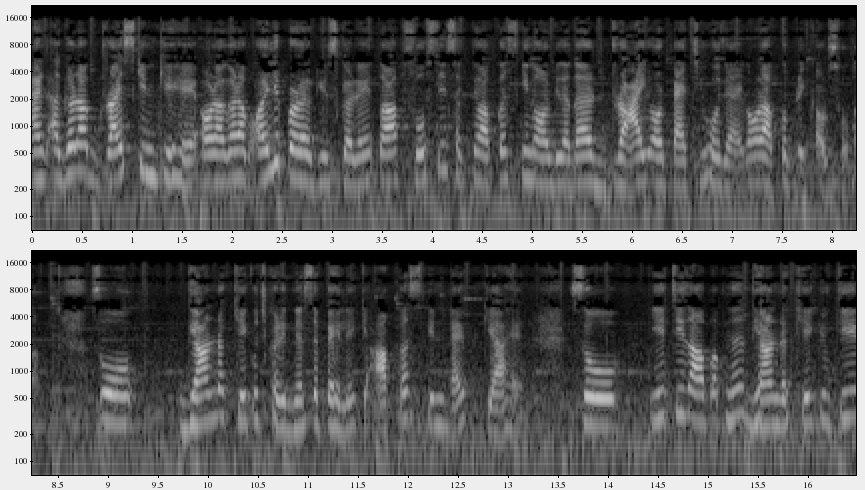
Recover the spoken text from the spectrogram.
एंड अगर आप ड्राई स्किन के हैं और अगर आप ऑयली प्रोडक्ट यूज़ कर तो आप सोच नहीं सकते हो आपका स्किन और भी ज़्यादा ड्राई और पैची हो जाएगा और आपको ब्रेकआउट्स होगा। सो so, ध्यान रखिए कुछ खरीदने से पहले कि आपका स्किन टाइप क्या है। सो so, ये चीज़ आप अपने ध्यान रखिए क्योंकि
